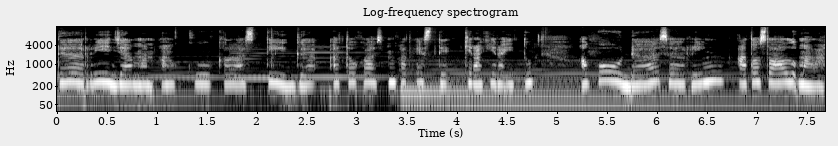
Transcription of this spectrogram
dari zaman aku kelas 3 atau kelas 4 SD kira-kira itu aku udah sering atau selalu malah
